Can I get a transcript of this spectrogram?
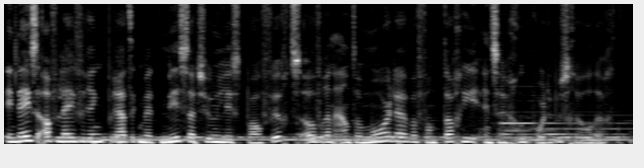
In deze aflevering praat ik met misdaadjournalist Paul Vugts over een aantal moorden waarvan Taghi en zijn groep worden beschuldigd.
